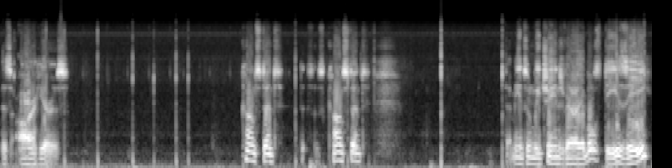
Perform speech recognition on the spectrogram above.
This r here is constant, this is constant. That means when we change variables, dz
